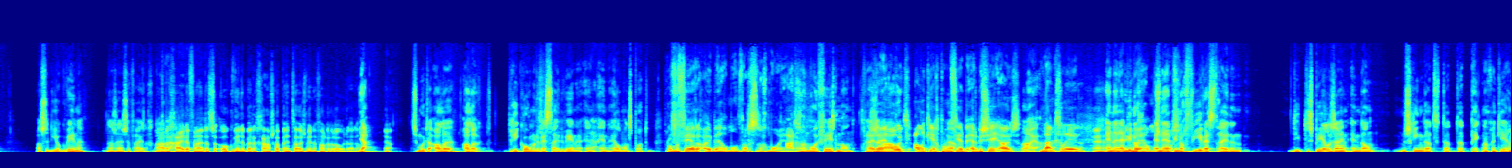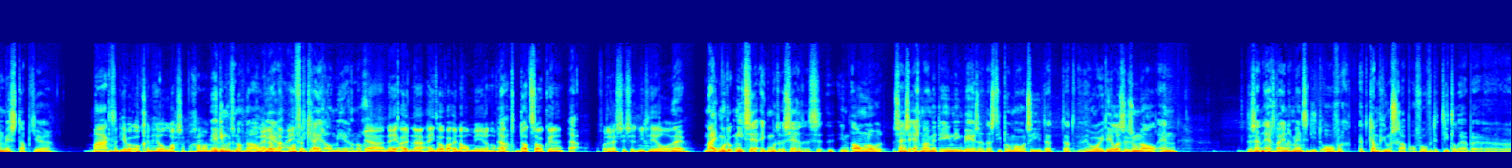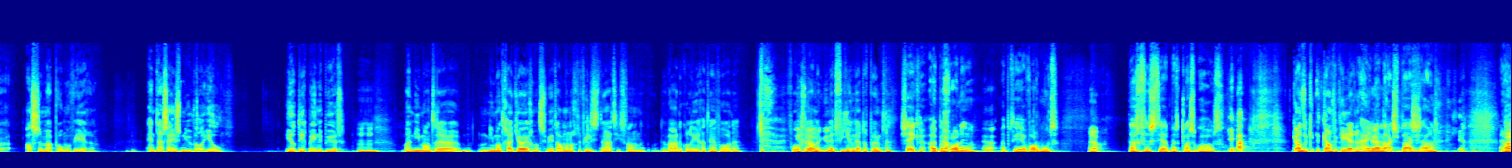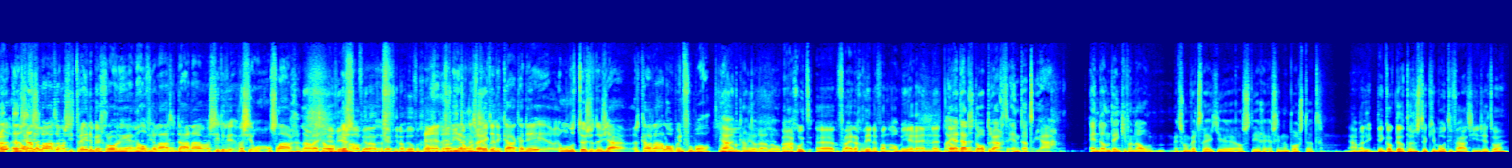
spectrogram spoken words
als ze die ook winnen, dan zijn ze veilig. Maar dan ga je ervan uit dat ze ook winnen bij de Graafschap en thuis winnen van Roda dan? Ja. ja. Ze moeten alle, alle drie komende wedstrijden winnen en, ja. en Helmond Sport. Promoveren uit bij Helmond, wat is er nog mooi? Ah, dat is een mooi feest, man. Ze zijn ooit alle keer gepromoveerd ja. bij RBC uit, nou ja. lang geleden. Ja. En, dan, en, heb je nog, en dan heb je nog vier wedstrijden die te spelen zijn en dan misschien dat, dat, dat Beck nog een keer een misstapje maakt. Maar die hebben ook geen heel lastig programma meer. Nee, die moeten nog naar Almere. Nog naar of die krijgen Almere nog. Ja, nee, uit naar Eindhoven, uit naar Almere nog. Dat, dat zou kunnen. Ja. Voor de rest is het niet heel... Nee. Uh, maar ik moet ook niet zeggen, ik moet zeggen, in Almelo zijn ze echt maar met één ding bezig. Dat is die promotie. Dat, dat hoor je het hele seizoen al. En er zijn echt weinig mensen die het over het kampioenschap of over de titel hebben. Uh, als ze maar promoveren. En daar zijn ze nu wel heel, heel dicht bij in de buurt. Mm -hmm. Maar niemand, uh, niemand gaat juichen, want ze weten allemaal nog de felicitaties van de waarde collega ten voorde. Vorig jaar met 34 punten. Zeker, uit bij Ja. Groningen. Ja. Heb ik de heer Wormoed Ja. Daar gefeliciteerd met het klassenbehoud. ja. Kan En- het kan verkeren. Hij Ja. nam de acceptaties aan. Ja. En, Maar een dat een half jaar ze- later was hij trainer bij Groningen. En een half jaar later daarna was hij, er was hij on- ontslagen. Nou, hij is nou over. weer Dus- een half jaar later krijgt hij nog heel veel geld en van en niet Heracles speelt in de KKD ondertussen. Dus ja, het kan raar lopen in het voetbal. Ja, het kan heel raar lopen. Maar goed, eh, vrijdag winnen van Almere. En, eh, nou dan- ja, dat is de opdracht. En, dat, ja, en dan denk je van nou, met zo'n wedstrijdje als tegen FC Den Bosch, dat... Ja, maar ik denk ook dat er een stukje motivatie in zit hoor.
